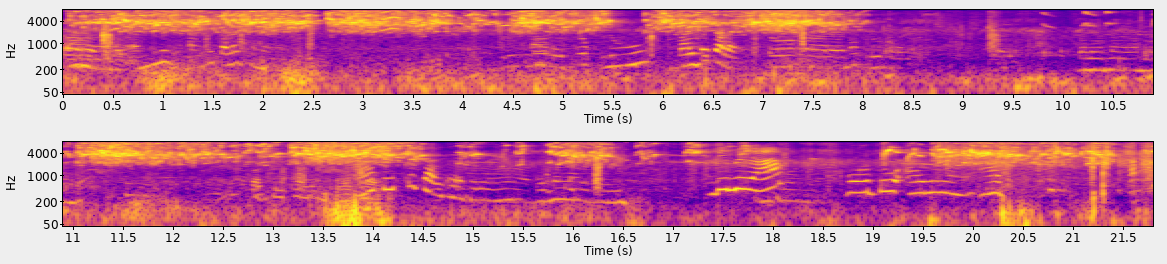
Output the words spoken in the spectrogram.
అలానే. మల్టీ కలర్ ఆ, తీసుకుంటాను. దీని మీద బోటు అని అక్క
